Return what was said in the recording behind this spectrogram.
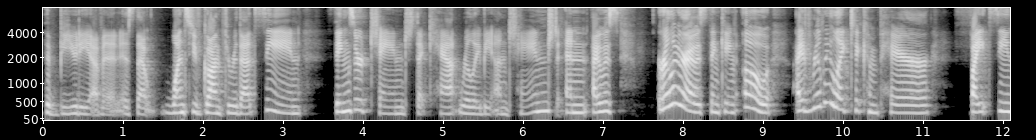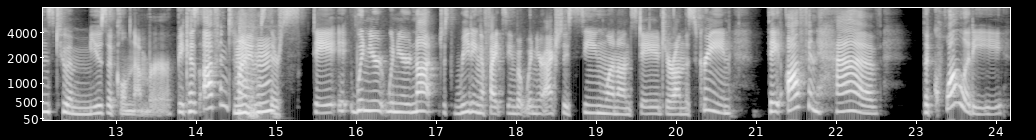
the beauty of it is that once you've gone through that scene, things are changed that can't really be unchanged. And I was earlier I was thinking, "Oh, I'd really like to compare fight scenes to a musical number because oftentimes mm-hmm. there's stage when you're when you're not just reading a fight scene but when you're actually seeing one on stage or on the screen they often have the quality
